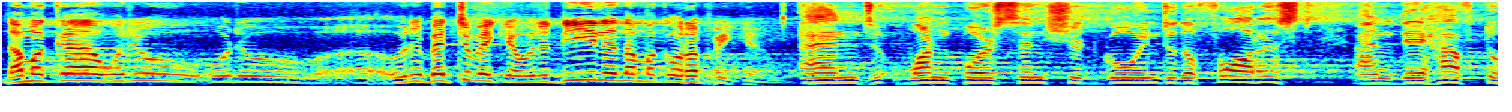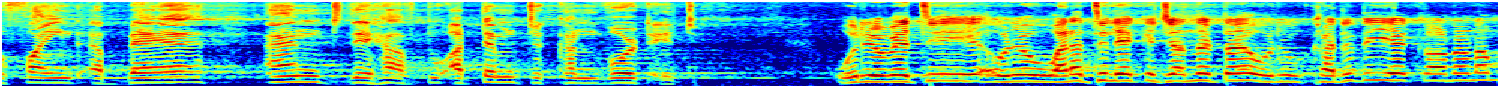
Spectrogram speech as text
നമുക്ക് ഒരു ഒരു ആ, ഒരു ബെറ്റ് വയ്ക്കാം ഒരു ഡീല് നമുക്ക് ഉറപ്പിക്കാം And one person should go into the forest and they have to find a bear and they have to attempt to convert it. ഒരു വ്യക്തി ഒരു വനത്തിലേക്ക് ചെന്നിട്ട് ഒരു കരടിയെ കാണണം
